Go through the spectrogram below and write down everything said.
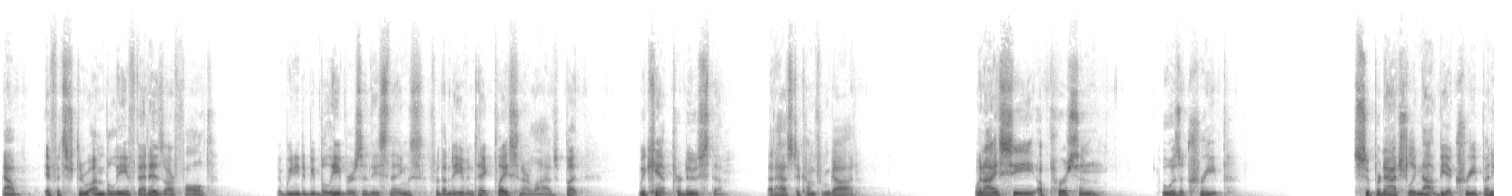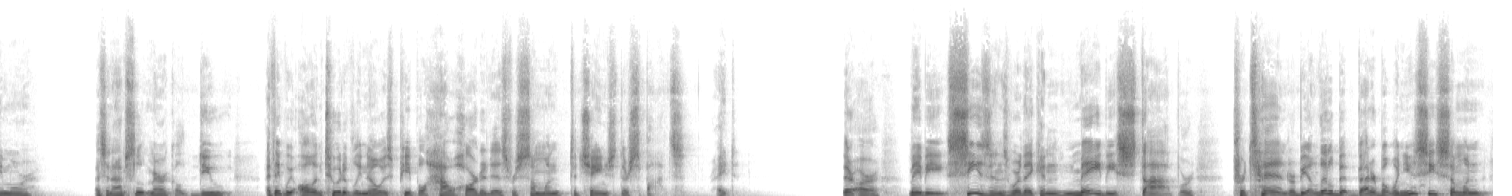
Now, if it's through unbelief, that is our fault. We need to be believers in these things for them to even take place in our lives, but we can't produce them. That has to come from God. When I see a person who was a creep supernaturally not be a creep anymore, that's an absolute miracle. Do you I think we all intuitively know as people how hard it is for someone to change their spots, right? There are maybe seasons where they can maybe stop or pretend or be a little bit better. But when you see someone,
